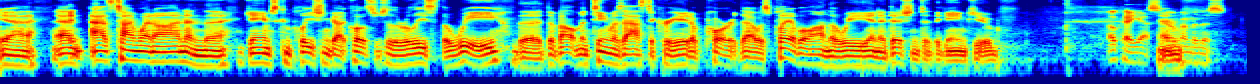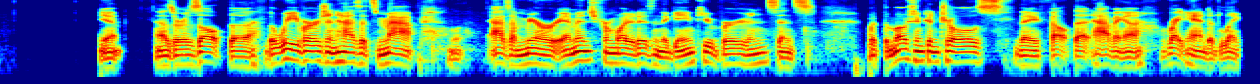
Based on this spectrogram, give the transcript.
Yeah, and as time went on and the game's completion got closer to the release of the Wii, the development team was asked to create a port that was playable on the Wii in addition to the GameCube. Okay, yes, I remember this. Yeah. As a result, the, the Wii version has its map as a mirror image from what it is in the GameCube version, since with the motion controls, they felt that having a right handed Link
